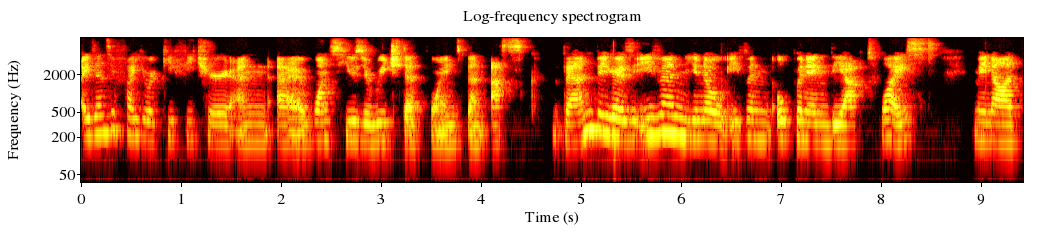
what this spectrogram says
identify your key feature, and uh, once user reach that point, then ask then, because even you know even opening the app twice may not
